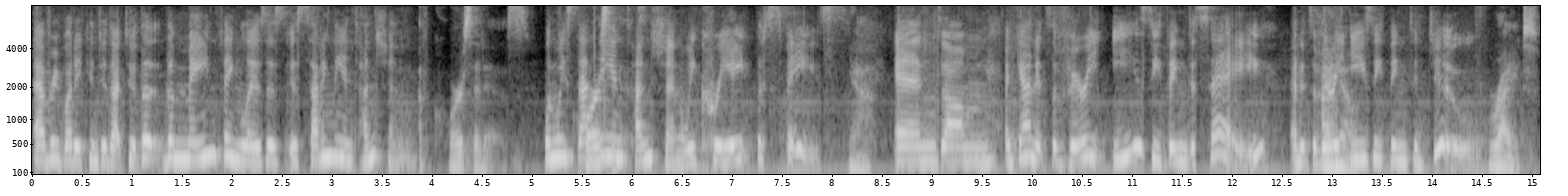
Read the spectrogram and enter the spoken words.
Everybody can do that too. The the main thing, Liz, is is setting the intention. Of course it is. When we set the intention, we create the space. Yeah. And um, again, it's a very easy thing to say, and it's a very easy thing to do. Right.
